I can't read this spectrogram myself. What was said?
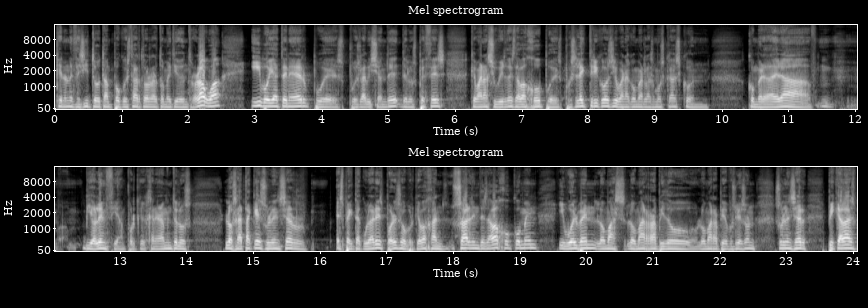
que no necesito tampoco estar todo el rato metido dentro del agua. Y voy a tener pues, pues la visión de, los peces que van a subir desde abajo, pues, pues eléctricos y van a comer las moscas con, con verdadera mm, violencia, porque generalmente los, los ataques suelen ser espectaculares por eso, porque bajan, salen desde abajo, comen y vuelven lo más, lo más rápido, lo más rápido posible. Son, suelen ser picadas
